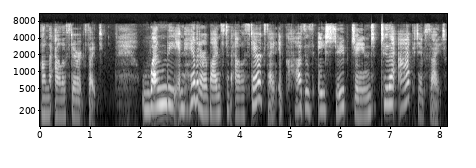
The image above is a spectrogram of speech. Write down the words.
on the allosteric site. When the inhibitor binds to the allosteric site, it causes a shape change to the active site.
